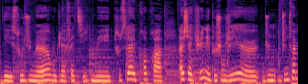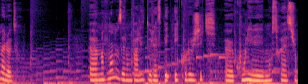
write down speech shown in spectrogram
des sauts d'humeur ou de la fatigue. Mais tout cela est propre à, chacune et peut changer euh, d'une femme à l'autre. Euh, maintenant, nous allons parler de l'aspect écologique qu'ont les menstruations.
